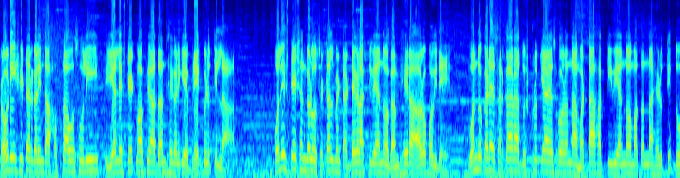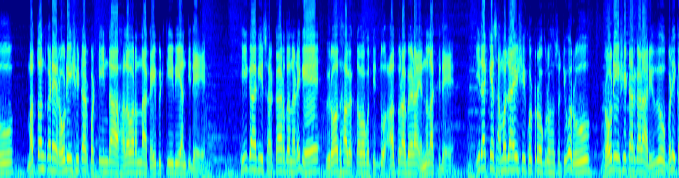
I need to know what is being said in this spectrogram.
ರೌಡಿ ಶೀಟರ್ಗಳಿಂದ ಹಫ್ತಾ ವಸೂಲಿ, ರಿಯಲ್ ಎಸ್ಟೇಟ್ ಮಾಫಿಯಾ ದಂಧೆಗಳಿಗೆ ಬ್ರೇಕ್ ಬೀಳುತ್ತಿಲ್ಲ. ಪೊಲೀಸ್ ಸ್ಟೇಷನ್ಗಳು ಸೆಟಲ್ಮೆಂಟ್ ಅಡ್ಡೆಗಳಾಗ್ತಿವೆ ಅನ್ನೋ ಗಂಭೀರ ಆರೋಪವಿದೆ. ಒಂದು ಕಡೆ ಸರ್ಕಾರ ದುಷ್ಕೃತ್ಯ ಎಸಗೋರನ್ನ ಮಟ್ಟ ಹಾಕ್ತೀವಿ ಅನ್ನೋ ಮಾತನ್ನ ಹೇಳುತ್ತಿದ್ದು, ಮತ್ತೊಂದು ಕಡೆ ರೌಡಿ ಶೀಟರ್ ಪಟ್ಟಿಯಿಂದ ಹಲವರನ್ನ ಕೈಬಿಡ್ತೀವಿ ಅಂತಿದೆ. ಹೀಗಾಗಿ ಸರ್ಕಾರದ ನಡೆಗೆ ವಿರೋಧ ವ್ಯಕ್ತವಾಗುತ್ತಿದ್ದು ಆತುರ ಬೇಡ ಎನ್ನಲಾಗ್ತಿದೆ. ಇದಕ್ಕೆ ಸಮಜಾಯಿಷಿ ಕೊಟ್ಟಿರುವ ಗೃಹ ಸಚಿವರು, ರೌಡಿ ಶೀಟರ್ಗಳ ರಿವ್ಯೂ ಬಳಿಕ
